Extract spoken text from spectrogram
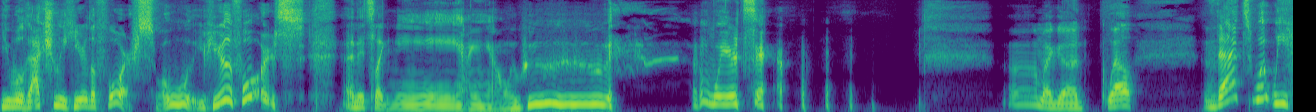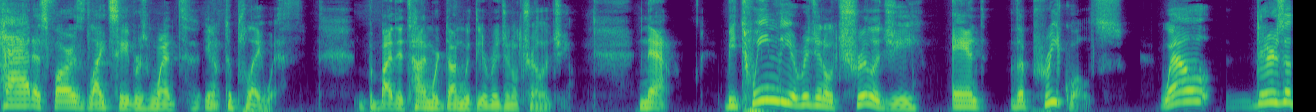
you will actually hear the Force. Oh, you hear the Force, and it's like weird sound. oh my god. Well, that's what we had as far as lightsabers went, you know, to play with. By the time we're done with the original trilogy. Now, between the original trilogy and the prequels, well, there's a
